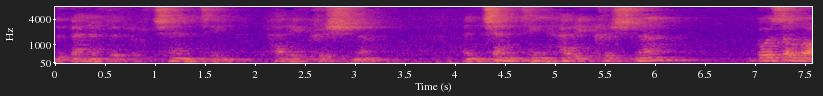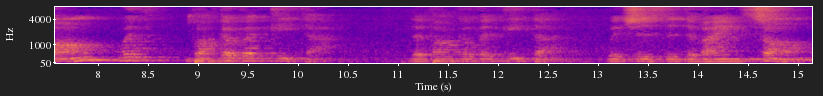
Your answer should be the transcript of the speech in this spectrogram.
the benefit of chanting Hare Krishna. And chanting Hare Krishna goes along with Bhagavad Gita, the Bhagavad Gita, which is the divine song.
